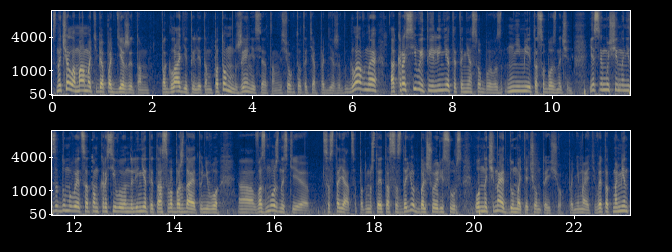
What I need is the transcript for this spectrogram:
Сначала мама тебя поддержит, там, погладит или там потом женися, там еще кто-то тебя поддержит. Главное, а красивый ты или нет, это не особо, не имеет особого значения. Если мужчина не задумывается о том, красивый он или нет, это освобождает у него э, возможности состояться, потому что это создает большой ресурс. Он начинает думать о чем-то еще, понимаете? В этот момент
